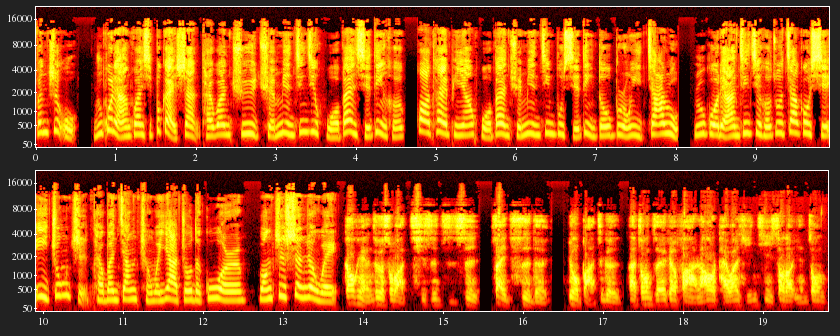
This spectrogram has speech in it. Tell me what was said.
分之五。如果两岸关系不改善，台湾区域全面经济伙伴协定和跨太平洋伙伴全面进步协定都不容易加入。如果两岸经济合作架构协议终止，台湾将成为亚洲的孤儿。王志胜认为，高孔廉这个说法其实只是再次的。又把这个啊终止 A 克法，然后台湾经济受到严重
